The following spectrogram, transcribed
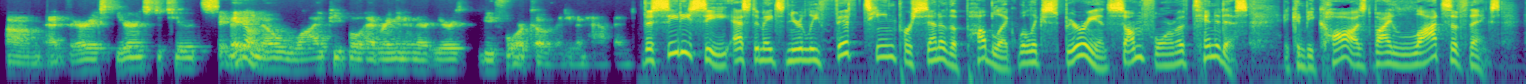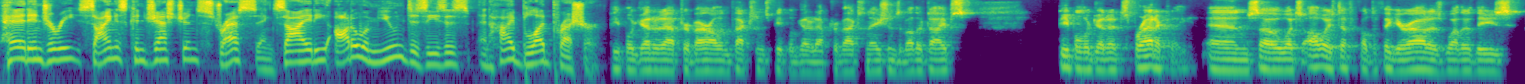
um, at various ear institutes. They don't know why people had ringing in their ears before COVID even happened. The CDC estimates nearly 15% of the public will experience some form of tinnitus. It can be caused by lots of things head injury, sinus congestion, stress, anxiety, autoimmune diseases, and high blood pressure. People get it after viral infections, people get it after vaccinations of other types people will get it sporadically. And so what's always difficult to figure out is whether these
